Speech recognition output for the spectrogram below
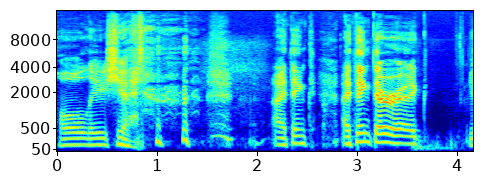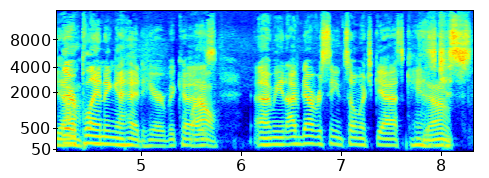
"Holy shit!" I think I think they're yeah, they're planning ahead here because wow. I mean I've never seen so much gas cans Yeah. just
